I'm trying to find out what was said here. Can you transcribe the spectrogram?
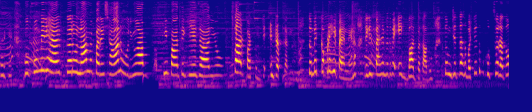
کر کے۔ پپو میری ہیلپ کرو نا میں پریشان ہو رہی ہوں۔ آپ اپنی باتیں کیے جا رہی ہو۔ بار بار تم انٹرپٹ کر رہی تمہیں کپڑے ہی پہننے نا۔ لیکن پہلے میں تمہیں ایک بات بتا دوں۔ تم جتنا سمجھتی ہو تم خوبصورت ہو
